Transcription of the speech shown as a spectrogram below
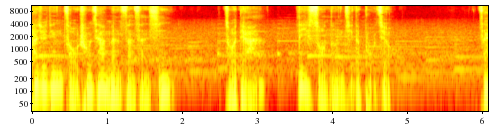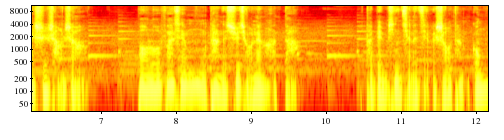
他决定走出家门散散心，做点力所能及的补救。在市场上，保罗发现木炭的需求量很大，他便聘请了几个烧炭工，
